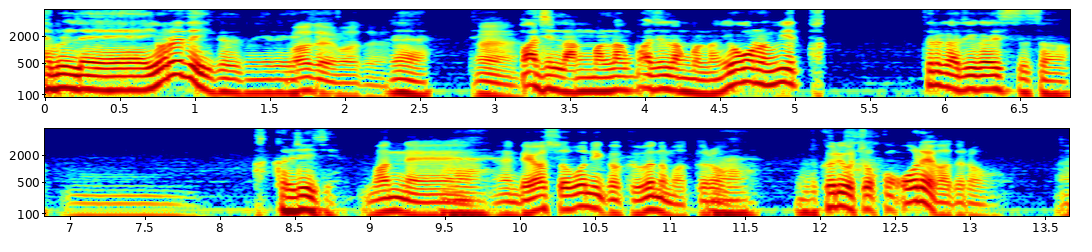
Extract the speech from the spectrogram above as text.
해볼래 요래 돼 있거든요 이렇게 맞아요, 맞아요. 예 예. 빠질랑 말랑 빠질랑 말랑 요거는 위에 탁 들어가지가 있어서 탁 걸리지 맞네. 네. 예, 내가 써보니까 그거는 맞더라고. 예. 그리고 조금 오래 가더라고. 예,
